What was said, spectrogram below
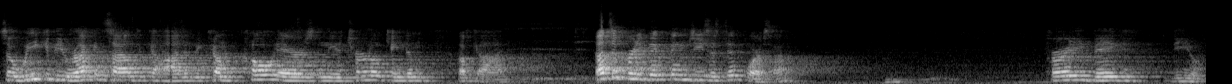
So we could be reconciled to God and become co heirs in the eternal kingdom of God. That's a pretty big thing Jesus did for us, huh? Pretty big deal.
